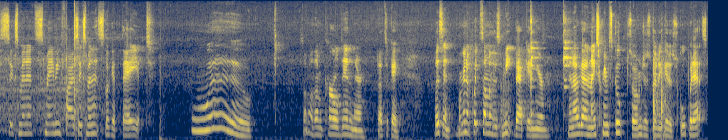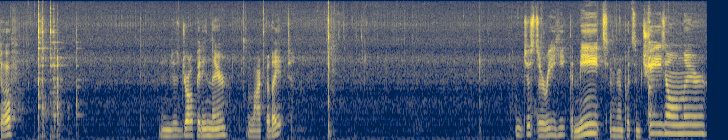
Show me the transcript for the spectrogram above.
six minutes, maybe five, six minutes. Look at that. Whoa. Some of them curled in there. That's okay. Listen, we're going to put some of this meat back in here. And I've got an ice cream scoop, so I'm just going to get a scoop of that stuff. And just drop it in there like that. Just to reheat the meat, I'm going to put some cheese on there.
